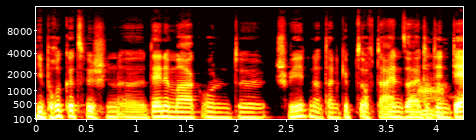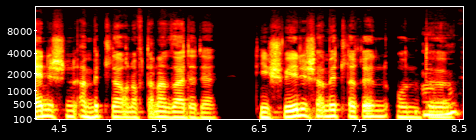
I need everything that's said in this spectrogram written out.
die Brücke zwischen äh, Dänemark und äh, Schweden. Und dann gibt es auf der einen Seite Ah. den dänischen Ermittler und auf der anderen Seite der, die schwedische Ermittlerin. Und äh, Mhm.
